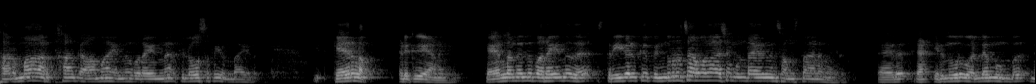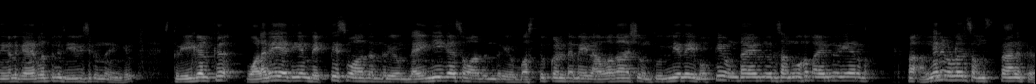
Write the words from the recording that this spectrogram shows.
ധർമ്മ അർത്ഥ കാമ എന്ന് പറയുന്ന ഫിലോസഫി ഉണ്ടായത്. കേരളം എടുക്കുകയാണെങ്കിൽ കേരളം എന്ന് പറയുന്നത് സ്ത്രീകൾക്ക് പിന്തുടർച്ച അവകാശം ഉണ്ടായിരുന്ന സംസ്ഥാനമായിരുന്നു. അതായത് ഇരുന്നൂറ് കൊല്ലം മുമ്പ് നിങ്ങൾ കേരളത്തിൽ ജീവിച്ചിരുന്നെങ്കിൽ സ്ത്രീകൾക്ക് വളരെയധികം വ്യക്തി സ്വാതന്ത്ര്യവും ലൈംഗിക സ്വാതന്ത്ര്യവും വസ്തുക്കളുടെ മേൽ അവകാശവും തുല്യതയും ഒക്കെ ഉണ്ടായിരുന്ന ഒരു സമൂഹമായിരുന്നു കേരളം. അപ്പം അങ്ങനെയുള്ള ഒരു സംസ്ഥാനത്ത്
